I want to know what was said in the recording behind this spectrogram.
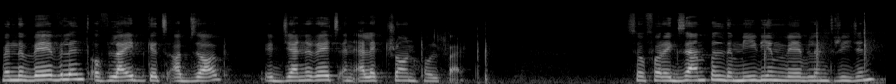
When the wavelength of light gets absorbed it generates an electron hole pair. So, for example, the medium wavelength region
